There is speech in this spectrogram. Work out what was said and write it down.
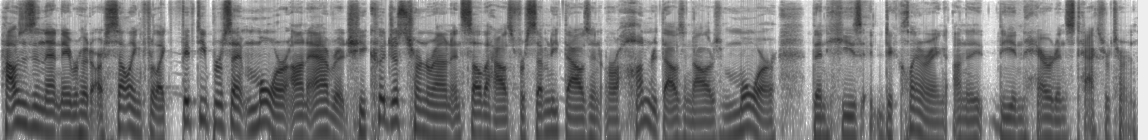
Houses in that neighborhood are selling for like 50% more on average. He could just turn around and sell the house for 70,000 or $100,000 more than he's declaring on the inheritance tax return.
